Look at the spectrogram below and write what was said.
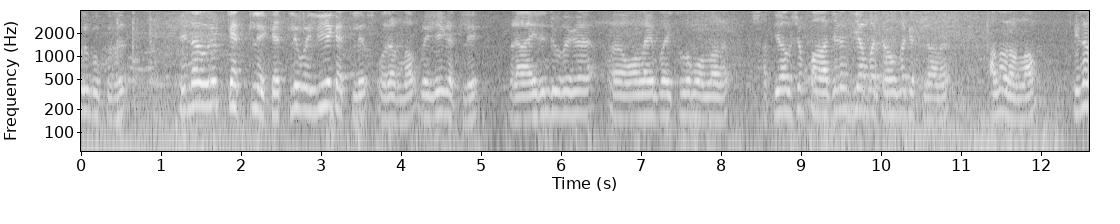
ഒരു കുക്കർ പിന്നെ ഒരു കെറ്റിൽ കെറ്റിൽ വലിയ കെറ്റിൽ ഒരെണ്ണം വലിയ കെറ്റിൽ ഒരായിരം രൂപയൊക്കെ ഓൺലൈൻ പ്രൈസുള്ള മുകളിലാണ്. അത്യാവശ്യം പാചകം ചെയ്യാൻ പറ്റാവുന്ന കെറ്റിലാണ് അതൊരെണ്ണം. പിന്നെ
